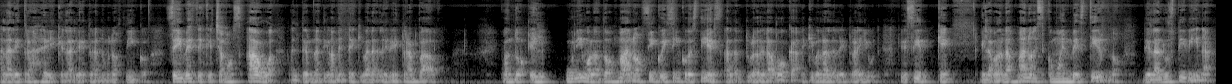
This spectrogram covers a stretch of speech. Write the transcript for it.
la letra Hei, que es la letra número 5. Seis veces que echamos agua, alternativamente equivale a la letra Bav. Cuando el unimos las dos manos, 5 y 5 es 10, a la altura de la boca, equivale a la letra Yud. Quiere decir que el lavado de las manos es como investirnos de la luz divina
